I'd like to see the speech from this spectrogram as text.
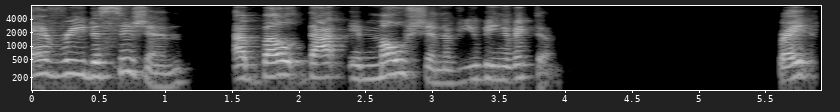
every decision about that emotion of you being a victim. Right?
